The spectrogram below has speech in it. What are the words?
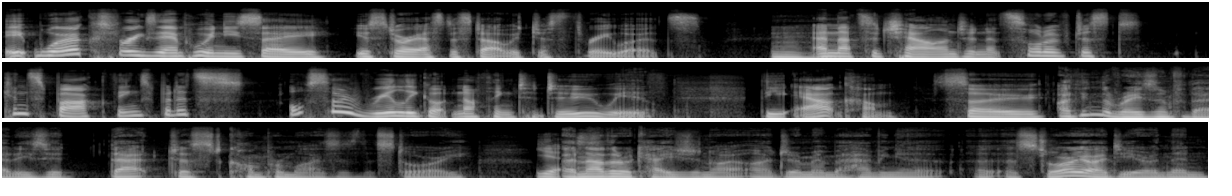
it- works, for example, when you say your story has to start with just three words, Mhm. and that's a challenge, and it's sort of just can spark things, but it's also really got nothing to do with the outcome. So I think the reason for that is it that just compromises the story. yes, Another occasion, I, I do remember having a, a story idea and then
